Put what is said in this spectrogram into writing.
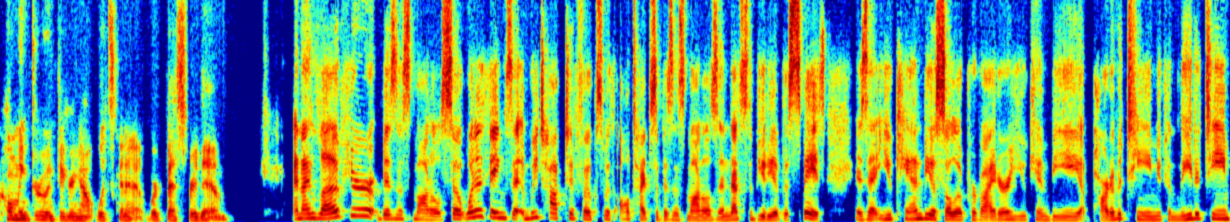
combing through and figuring out what's going to work best for them. And I love your business model. So, one of the things that we talk to folks with all types of business models, and that's the beauty of the space, is that you can be a solo provider, you can be part of a team, you can lead a team,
